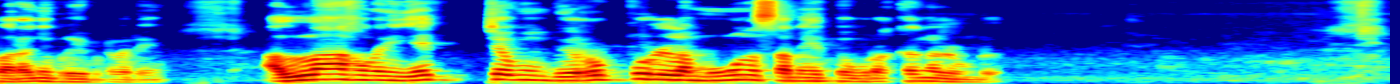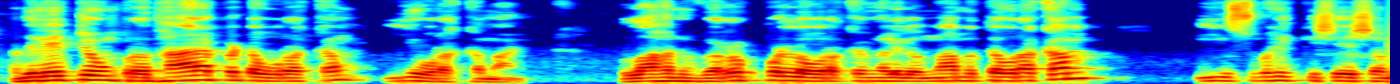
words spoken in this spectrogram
പറഞ്ഞു പ്രിയപ്പെട്ടവരെ അള്ളാഹുവിന് ഏറ്റവും വെറുപ്പുള്ള മൂന്ന് സമയത്തെ ഉറക്കങ്ങളുണ്ട്. അതിലേറ്റവും പ്രധാനപ്പെട്ട ഉറക്കം ഈ ഉറക്കമാണ്. അള്ളാഹുന് വെറുപ്പുള്ള ഉറക്കങ്ങളിൽ ഒന്നാമത്തെ ഉറക്കം ഈ സുബഹിക്ക് ശേഷം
